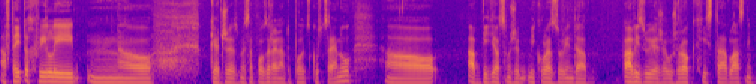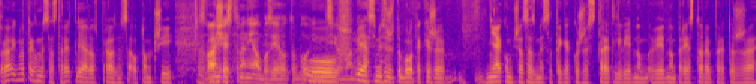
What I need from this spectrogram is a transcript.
a v tejto chvíli, no, keďže sme sa pozerali na tú politickú scénu a videl som, že Mikuláš Zurinda avizuje, že už rok chystá vlastný projekt, no tak sme sa stretli a rozprávali sme sa o tom, či... Z vašej strany alebo z jeho to bolo iniciované? Ja si myslím, že to bolo také, že v nejakom čase sme sa tak akože stretli v jednom, v jednom priestore, pretože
